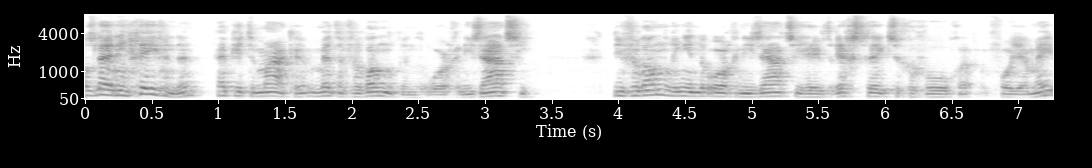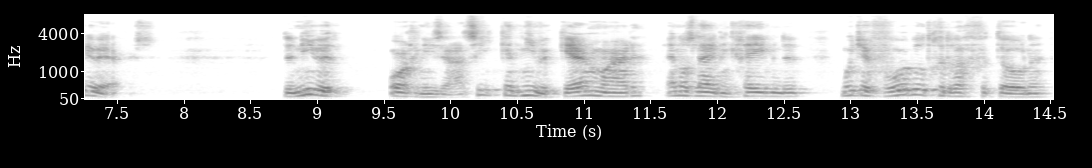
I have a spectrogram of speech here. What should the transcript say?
Als leidinggevende heb je te maken met een veranderende organisatie. Die verandering in de organisatie heeft rechtstreekse gevolgen voor jouw medewerkers. De nieuwe organisatie kent nieuwe kernwaarden en als leidinggevende moet je voorbeeldgedrag vertonen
